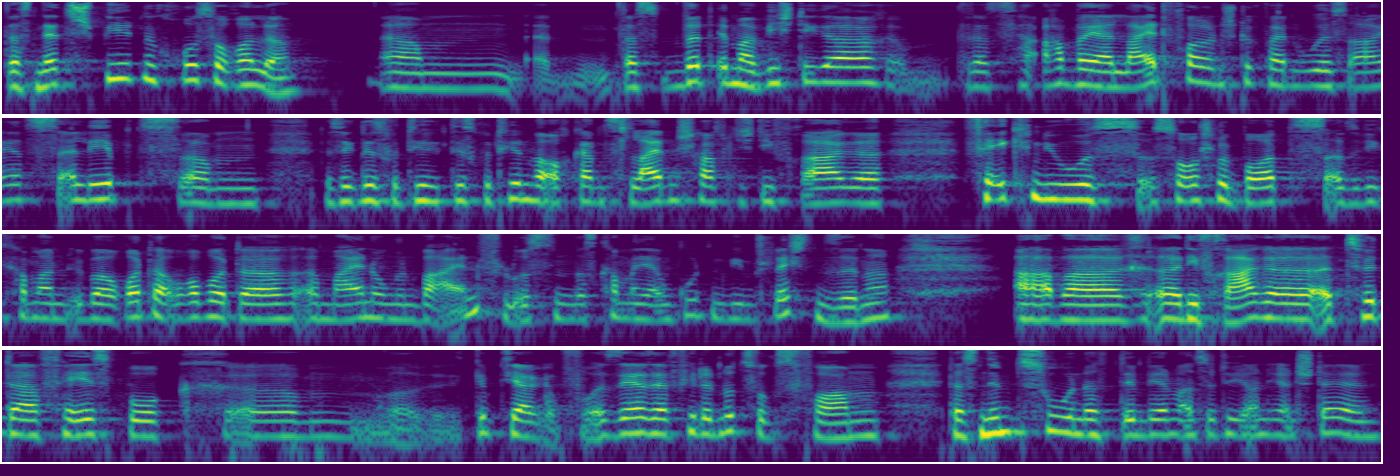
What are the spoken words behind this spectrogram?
Das Netz spielt eine große Rolle. Ähm, das wird immer wichtiger. Das haben wir ja leidvoll ein Stück weit in den USA jetzt erlebt. Ähm, deswegen diskutieren, wir auch ganz leidenschaftlich die Frage Fake News, Social Bots. Also wie kann man über Roboter, Roboter äh, Meinungen beeinflussen? Das kann man ja im guten wie im schlechten Sinne. Aber äh, die Frage Twitter, Facebook ähm, gibt ja sehr, sehr viele Nutzungsformen. Das nimmt zu und das, dem werden wir uns natürlich auch nicht entstellen.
